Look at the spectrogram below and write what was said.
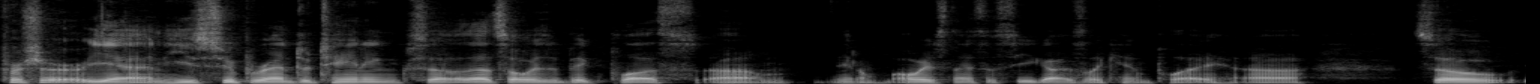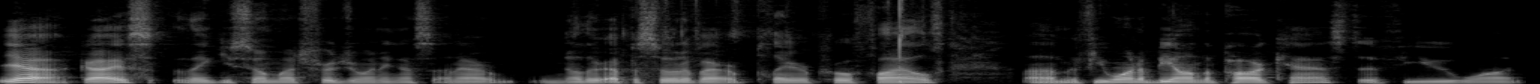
For sure, yeah, and he's super entertaining, so that's always a big plus. Um, you know, always nice to see guys like him play. Uh, so yeah, guys, thank you so much for joining us on our another episode of our player profiles. Um, if you want to be on the podcast, if you want,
